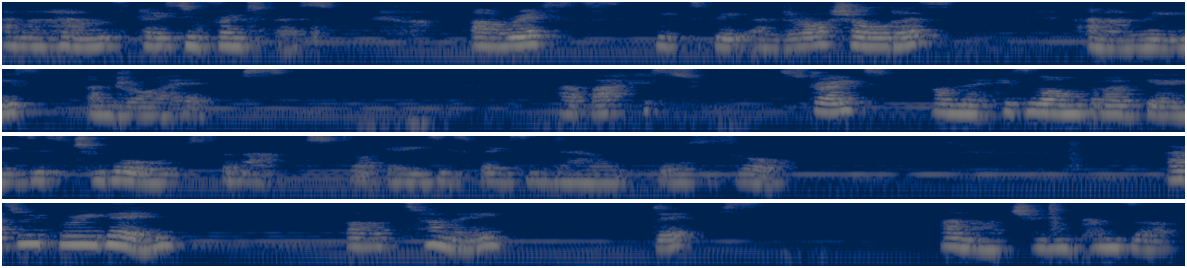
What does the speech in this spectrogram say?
and our hands placed in front of us. Our wrists need to be under our shoulders and our knees under our hips. Our back is straight, our neck is long, but our gaze is towards the mat. So our gaze is facing down towards the floor. As we breathe in, our tummy dips and our chin comes up.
